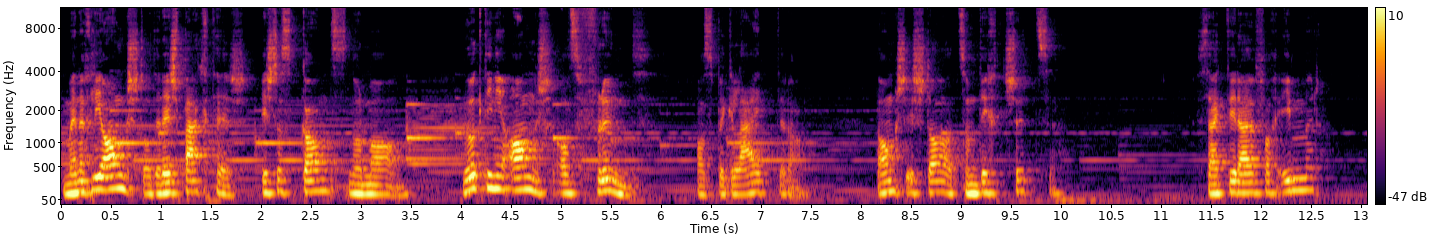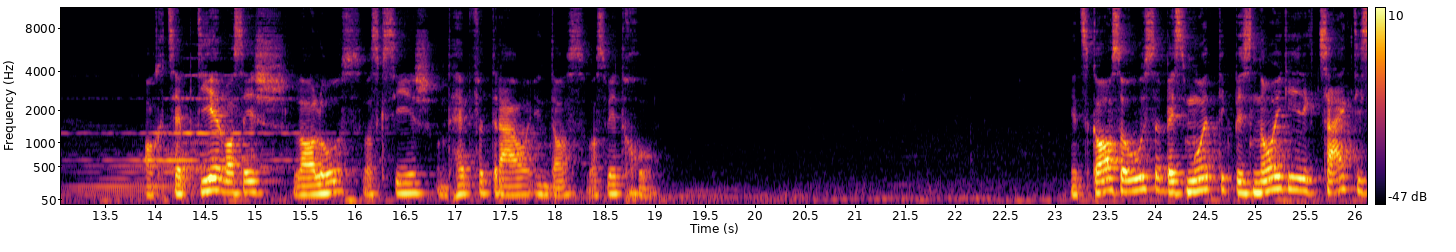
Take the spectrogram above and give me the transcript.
Und wenn du ein bisschen Angst oder Respekt hast, ist das ganz normal. Schau deine Angst als Freund, als Begleiter an. Die Angst ist da, um dich zu schützen. Sag dir einfach immer, akzeptiere, was ist, lass los, was war und hab Vertrauen in das, was wird kommen. Jetzt geh so raus, bist mutig, bist neugierig, zeig dein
